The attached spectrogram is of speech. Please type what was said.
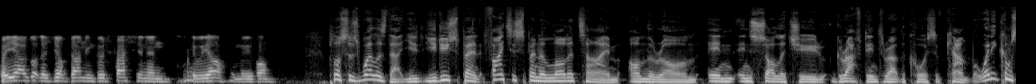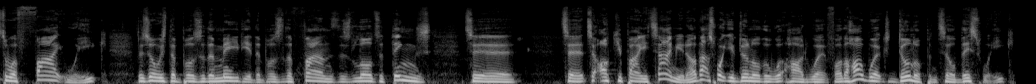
But yeah, I got the job done in good fashion, and here we are. We move on. Plus, as well as that, you, you do spend fighters spend a lot of time on their own in in solitude, grafting throughout the course of camp. But when it comes to a fight week, there's always the buzz of the media, the buzz of the fans. There's loads of things to to, to occupy your time. You know, that's what you've done all the hard work for. The hard work's done up until this week,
